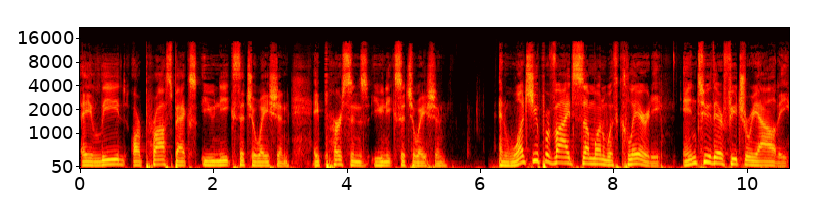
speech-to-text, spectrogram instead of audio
a lead or prospect's unique situation, a person's unique situation. And once you provide someone with clarity into their future reality,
